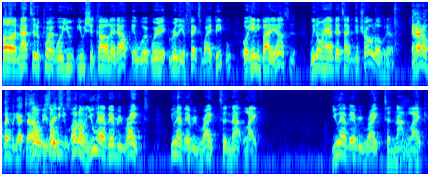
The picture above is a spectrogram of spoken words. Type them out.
Uh, not to the point where you you should call it out and where, where it really affects white people or anybody else. We don't have that type of control over them. And I don't think we got time to So be so racist. we, hold on. You have every right. You have every right to not like. You have every right to not like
